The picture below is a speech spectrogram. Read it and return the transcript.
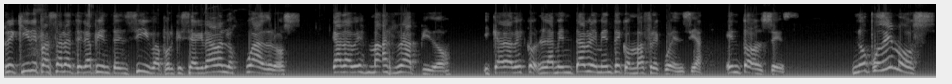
requiere pasar a terapia intensiva porque se agravan los cuadros cada vez más rápido y cada vez lamentablemente con más frecuencia. Entonces, no podemos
